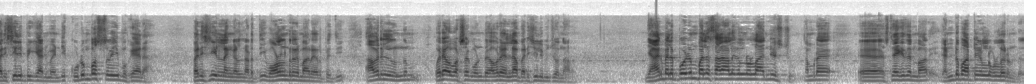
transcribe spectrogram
പരിശീലിപ്പിക്കാൻ വേണ്ടി കുടുംബശ്രീ മുഖേന പരിശീലനങ്ങൾ നടത്തി വോളണ്ടിയർമാർ ഏർപ്പെടുത്തി അവരിൽ നിന്നും ഒരേ വർഷം കൊണ്ട് അവരെ എല്ലാം പരിശീലിപ്പിച്ചു എന്നാണ്. ഞാൻ പലപ്പോഴും പല സ്ഥലങ്ങളിലുള്ള അന്വേഷിച്ചു. നമ്മുടെ സ്നേഹിതന്മാർ രണ്ട് പാർട്ടികളിലുള്ളവരുണ്ട്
